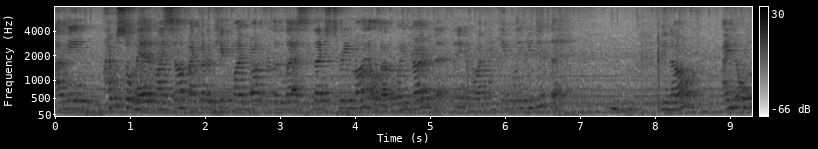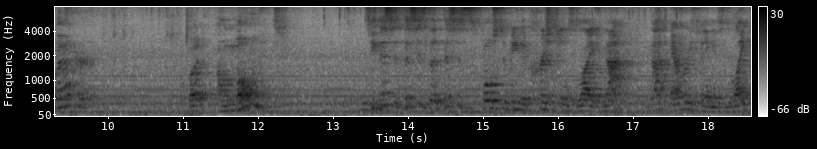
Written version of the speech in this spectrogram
I mean, I was so mad at myself, I could have kicked my butt for the last, next three miles out of the way driving that thing. I'm like, I can't believe you did that. You know? I know better. But a moment. See, this is, this is the, this is supposed to be the Christian's life. Not, not everything is like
